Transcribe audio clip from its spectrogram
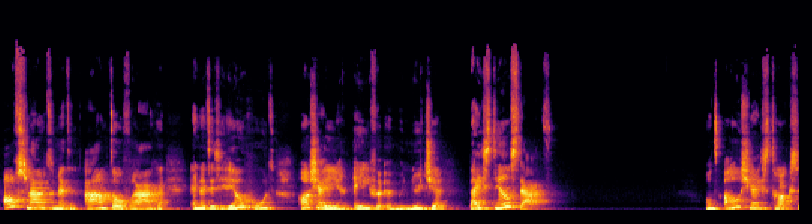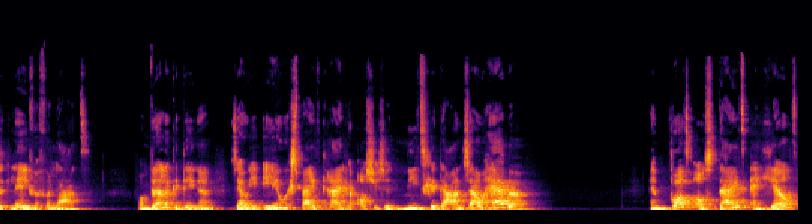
afsluiten met een aantal vragen en het is heel goed als jij hier even een minuutje bij stilstaat. Want als jij straks het leven verlaat, van welke dingen zou je eeuwig spijt krijgen als je ze niet gedaan zou hebben? En wat als tijd en geld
